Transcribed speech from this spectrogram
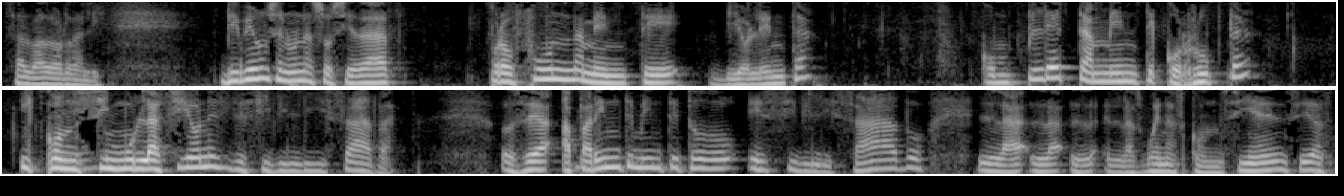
Salvador Dalí. Vivimos en una sociedad profundamente violenta, completamente corrupta y con simulaciones de civilizada. O sea, aparentemente todo es civilizado, la- la- la- las buenas conciencias,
